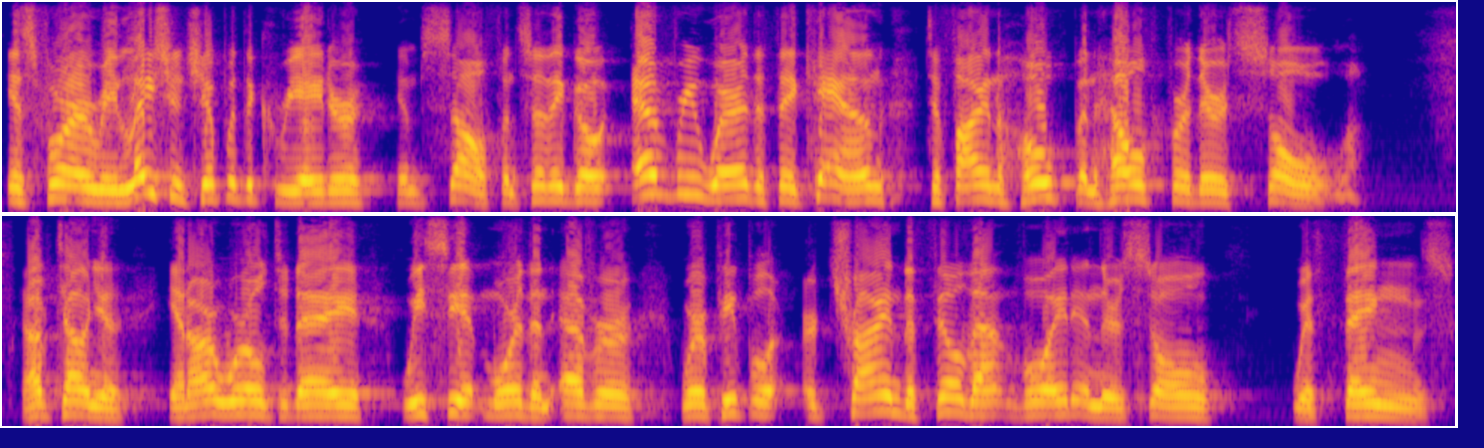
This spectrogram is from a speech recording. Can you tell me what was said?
is for a relationship with the Creator Himself. And so they go everywhere that they can to find hope and health for their soul. I'm telling you, in our world today, we see it more than ever where people are trying to fill that void in their soul with things,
